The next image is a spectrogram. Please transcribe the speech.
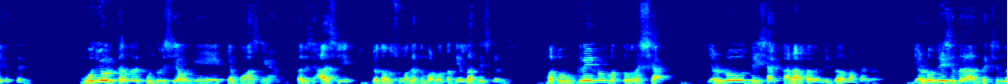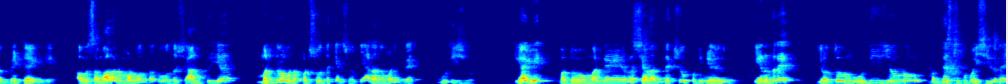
ಜಗತ್ತಿನಲ್ಲಿ. ಮೋದಿ ಅವರು ಕರೆದ್ರೆ ಕುಂದುರಿಸಿ ಅವ್ರಿಗೆ ಕೆಂಪು ಹಾಸಿಗೆ ತರಿಸಿ ಹಾಸಿ ಇವತ್ತು ಅವ್ರು ಸ್ವಾಗತ ಮಾಡುವಂಥದ್ದು ಎಲ್ಲ ದೇಶಗಳಲ್ಲಿ. ಮತ್ತು ಉಕ್ರೇನು ಮತ್ತು ರಷ್ಯಾ ಎರಡೂ ದೇಶ ಕಾದಾಡ್ತಾ ಇದಾವೆ, ಯುದ್ಧ ಮಾಡ್ತಾ ಇದ್ದಾವೆ ಎರಡೂ ದೇಶದ ಅಧ್ಯಕ್ಷರನ್ನ ಭೇಟಿಯಾಗಿ ಅವ್ರು ಸಮಾಧಾನ ಮಾಡುವಂಥದ್ದು ಒಂದು ಶಾಂತಿಯ ಮಂತ್ರವನ್ನು ಪಡಿಸುವಂತ ಕೆಲಸವನ್ನು ಯಾರಾದ್ರೂ ಮಾಡಿದ್ರೆ ಮೋದಿಜಿಯವರು ಹೀಗಾಗಿ ಮತ್ತು ಮೊನ್ನೆ ರಷ್ಯಾದ ಅಧ್ಯಕ್ಷರು ಪುಟಿನ್ ಹೇಳಿದರು, ಏನಂದ್ರೆ ಇವತ್ತು ಮೋದಿಜಿಯವರು ಮಧ್ಯಸ್ಥಿಕೆ ವಹಿಸಿದರೆ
